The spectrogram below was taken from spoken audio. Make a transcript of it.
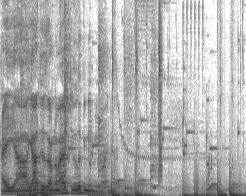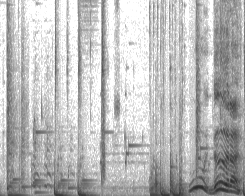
Hey y'all, y'all just don't know how she looking at me right now. Ooh, good, ain't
